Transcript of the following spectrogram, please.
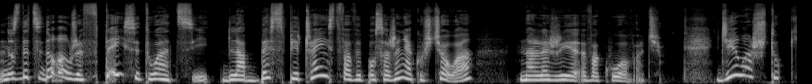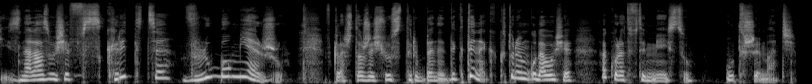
no zdecydował, że w tej sytuacji dla bezpieczeństwa wyposażenia kościoła należy je ewakuować. Dzieła sztuki znalazły się w skrytce w Lubomierzu, w klasztorze sióstr benedyktynek, którym udało się akurat w tym miejscu utrzymać.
